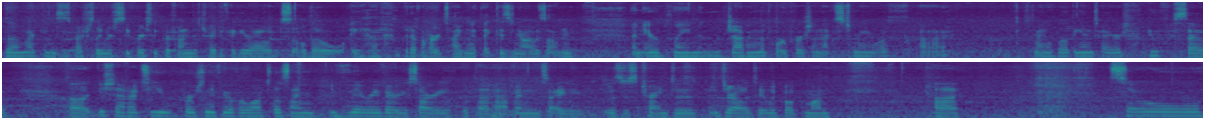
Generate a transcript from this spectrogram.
the markings especially were super, super fun to try to figure out, although I had a bit of a hard time with it because, you know, I was on an airplane and jabbing the poor person next to me with uh, my elbow the entire time. So, uh, shout out to you, person, if you ever watch this. I'm very, very sorry that that happened. I was just trying to draw a daily Pokemon. Uh, so,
